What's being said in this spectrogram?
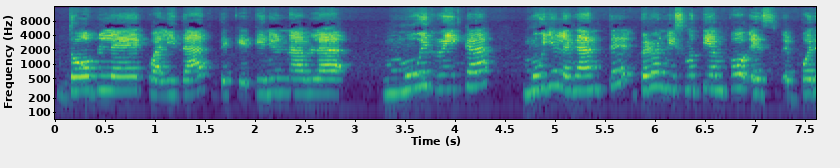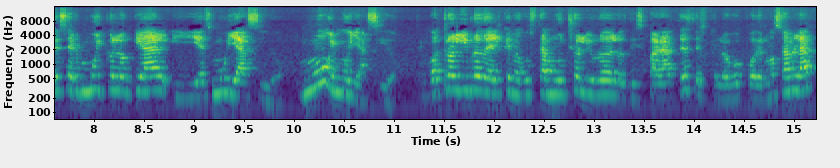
doble cualidad de que tiene un habla muy rica, muy elegante, pero al mismo tiempo es, eh, puede ser muy coloquial y es muy ácido, muy, muy ácido. Tengo otro libro de él que me gusta mucho, el libro de los disparates, del que luego podemos hablar,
